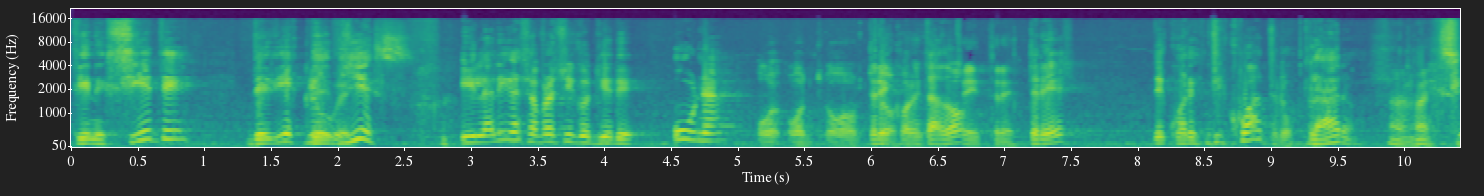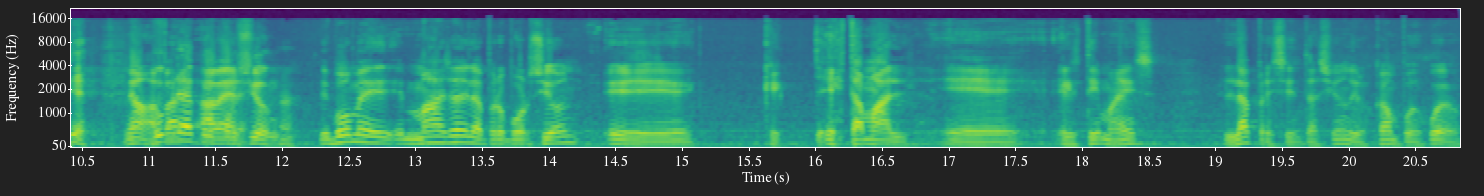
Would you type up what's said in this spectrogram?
tiene siete de diez clubes. 10. Y la Liga San Francisco tiene una, o, o- o tres Dos. con estas dos, Sí, tres. tres de 44. Claro. No, no O es. No, vos mirá apar- la a ver, proporción. vos me- más allá de la proporción, eh, que está mal, eh, el tema es la presentación de los campos de juego.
